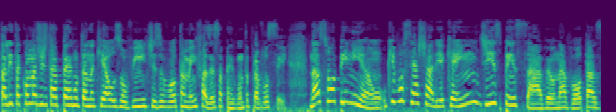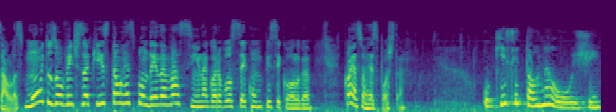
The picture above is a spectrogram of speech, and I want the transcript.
Talita, como a gente estava perguntando aqui aos ouvintes, eu vou também fazer essa pergunta para você. Na sua opinião, o que você acharia que é indispensável na volta às aulas? Muitos ouvintes aqui estão respondendo a vacina. Agora você, como psicóloga, qual é a sua resposta? O que se torna hoje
